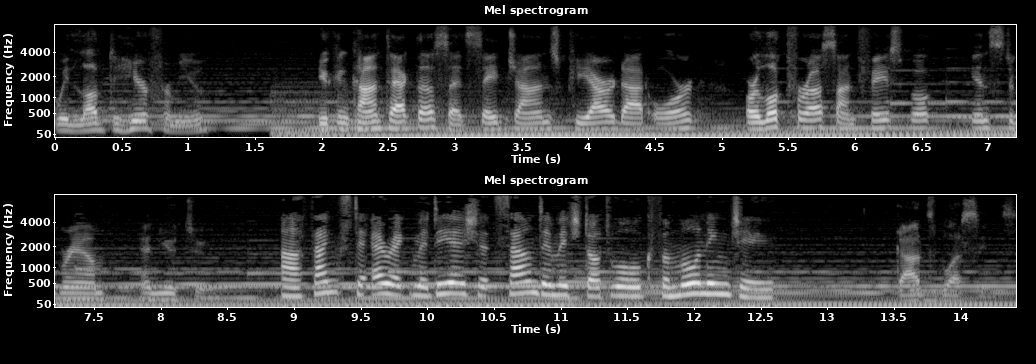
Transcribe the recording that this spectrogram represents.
We'd love to hear from you. You can contact us at stjohnspr.org or look for us on Facebook, Instagram, and YouTube. Our thanks to Eric Matyas at soundimage.org for Morning Dew. God's blessings.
